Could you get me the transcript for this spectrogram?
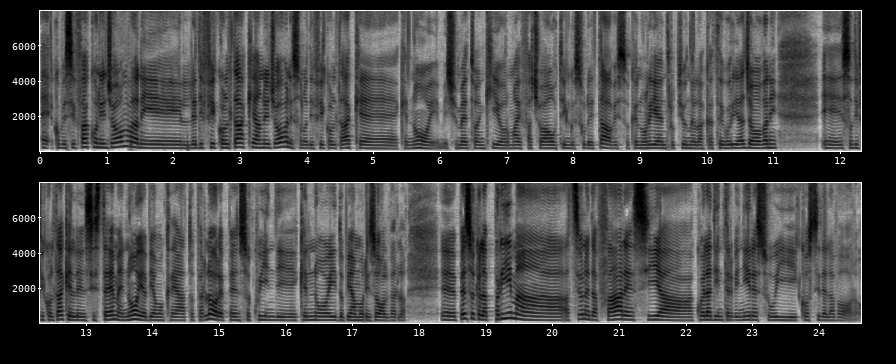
Eh, come si fa con i giovani? Le difficoltà che hanno i giovani sono difficoltà che, che noi, mi ci metto anch'io, ormai faccio outing sull'età, visto che non rientro più nella categoria giovani, e sono difficoltà che il sistema e noi abbiamo creato per loro e penso quindi che noi dobbiamo risolverlo. Eh, penso che la prima azione da fare sia quella di intervenire sui costi del lavoro,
